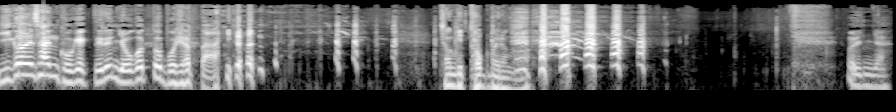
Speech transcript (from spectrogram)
이걸 산 고객들은 요것도 보셨다. 이런. 전기톱 뭐 이런 거. 어딨냐.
